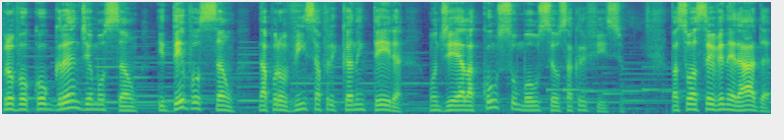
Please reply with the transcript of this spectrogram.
provocou grande emoção e devoção na província africana inteira, onde ela consumou o seu sacrifício. Passou a ser venerada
